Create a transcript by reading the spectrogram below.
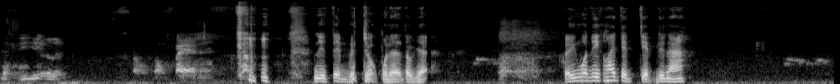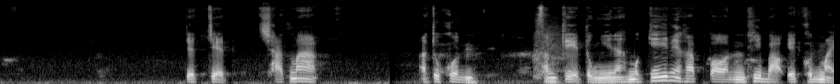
อย่างนี้เยอะเลยสองสองแปดเลยนี่เต็มกระจกหมดเลยตรงเนี้ยเฮ้ยวันนี้เขาให้เจ็ดเจ็ดด้วยนะเจ็ดเจ็ดชัดมาก อะทุกคนสังเกตตรงนี้นะ เมื่อกี้เนี่ยครับตอนที่บ่าวเอสคนใหม่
